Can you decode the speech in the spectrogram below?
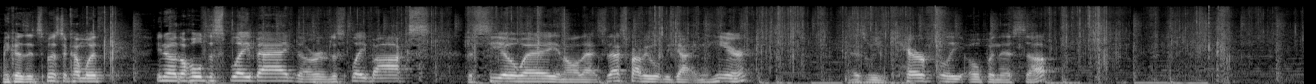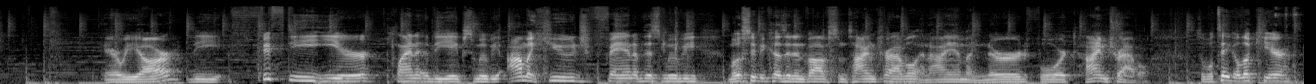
because it's supposed to come with, you know, the whole display bag or display box, the COA and all that. So that's probably what we got in here as we carefully open this up. There we are, the 50 year Planet of the Apes movie. I'm a huge fan of this movie, mostly because it involves some time travel, and I am a nerd for time travel. So we'll take a look here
